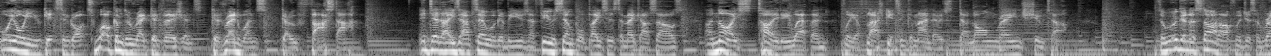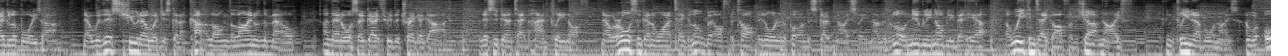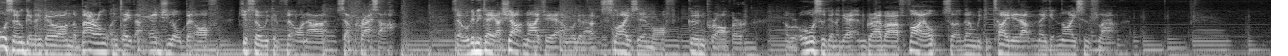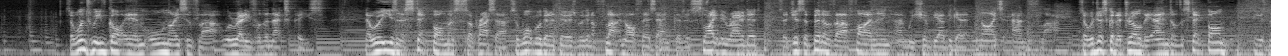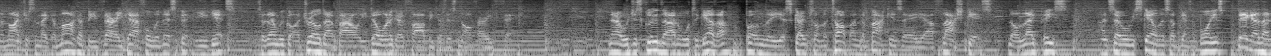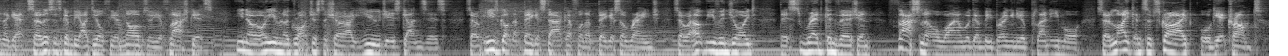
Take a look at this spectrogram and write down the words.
Oi oi you gits and grots, welcome to Red Konversionz, cause red ones go faster. In today's episode we're going to be using a few simple pieces to make ourselves a nice tidy weapon for your flash gits and commandos, the long range shooter. So we're going to start off with just a regular boy's arm. Now with this shooter we're just going to cut along the line of the metal and then also go through the trigger guard. And this is going to take the hand clean off. Now we're also going to want to take a little bit off the top in order to put on the scope nicely. Now there's a little nibbly knobbly bit here that we can take off with a sharp knife and clean it up all nice. And we're also going to go on the barrel and take that edge a little bit off just so we can fit on our suppressor. So we're going to take our sharp knife here and we're going to slice him off good and proper and we're also going to get and grab our file so that then we can tidy it up and make it nice and flat. So once we've got him all nice and flat, we're ready for the next piece. Now we're using a stick bomb as a suppressor, so what we're going to do is we're going to flatten off this end because it's slightly rounded, so just a bit of uh, filing and we should be able to get it nice and flat. So we're just going to drill the end of the stick bomb using the knife just to make a marker. Be very careful with this bit you get. So then we've got a drilled out barrel. You don't want to go far because it's not very thick. Now we'll just glue that all together, put on the uh, scopes on the top and the back is a uh, flash gits little leg piece. And so when we scale this up against a boy, it's bigger than the git. So this is going to be ideal for your knobs or your flash gits, you know, or even a grot just to show how huge his guns is. So he's got the biggest stacker for the biggest of range. So I hope you've enjoyed this red conversion. Fast little one and we're going to be bringing you plenty more. So like and subscribe or get crumped.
